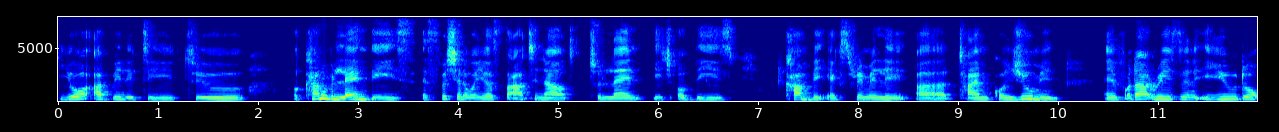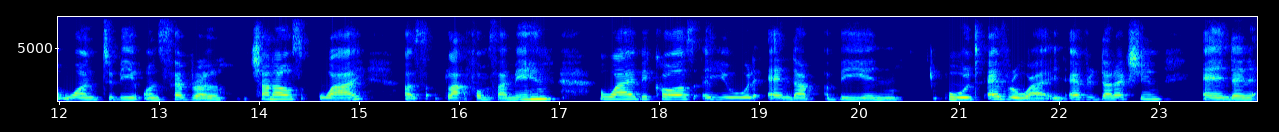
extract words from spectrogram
your ability to kind of learn these, especially when you're starting out, to learn each of these can be extremely uh, time consuming. And for that reason, you don't want to be on several channels. Why? Uh, platforms, I mean. Why? Because you will end up being pulled everywhere in every direction, and then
